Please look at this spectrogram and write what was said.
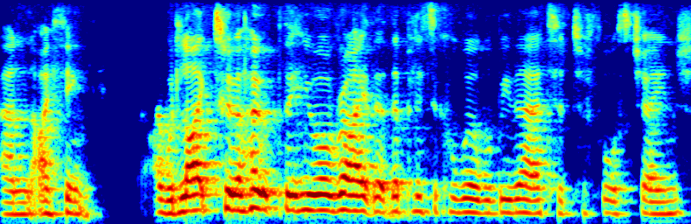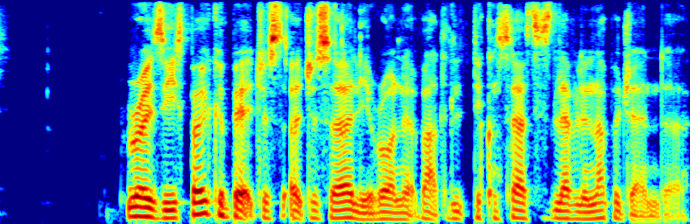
And I think I would like to hope that you are right that the political will will be there to, to force change. Rosie, you spoke a bit just uh, just earlier on about the, the Conservatives' levelling up agenda.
